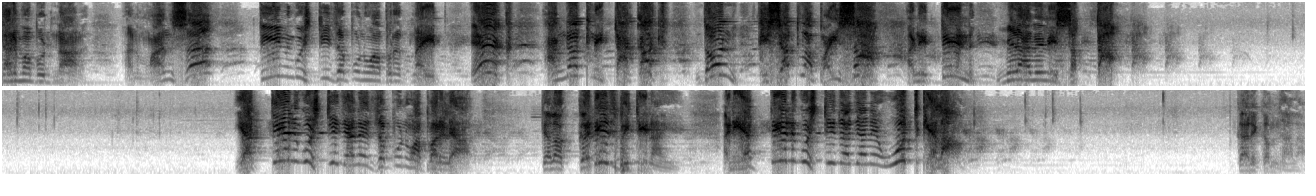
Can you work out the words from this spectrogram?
धर्म बुडणार. आणि माणसं तीन गोष्टी जपून वापरत नाहीत. एक अंगातली ताकद. दोन खिशातला पैसा. आणि तीन मिळालेली सत्ता. या तीन गोष्टी ज्याने जपून वापरल्या त्याला कधीच भीती नाही. आणि या तीन गोष्टीचा ज्याने ऊत केला कार्यक्रम झाला.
